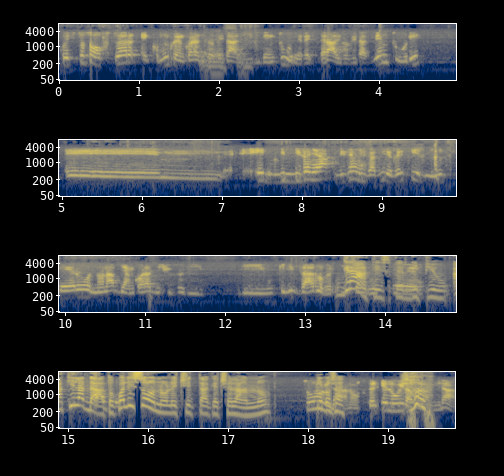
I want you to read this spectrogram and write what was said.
Questo software è comunque ancora di Eh, proprietà di Venturi, resterà di proprietà di Venturi e, mm, e bisognerà, bisogna capire perché il Ministero non abbia ancora deciso di, di utilizzarlo per Gratis per di più. A chi l'ha dato? Quali sono le città che ce l'hanno? Solo Tu lo sai. Milano, perché lui lavora a Milano.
